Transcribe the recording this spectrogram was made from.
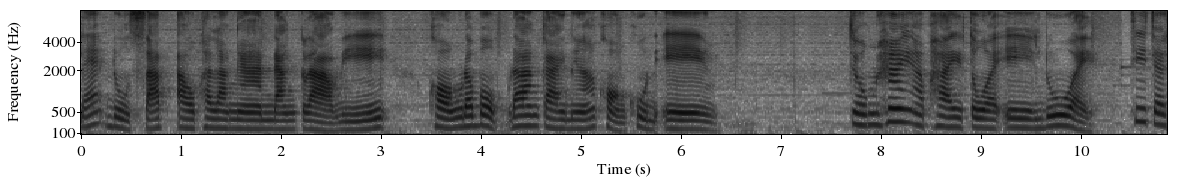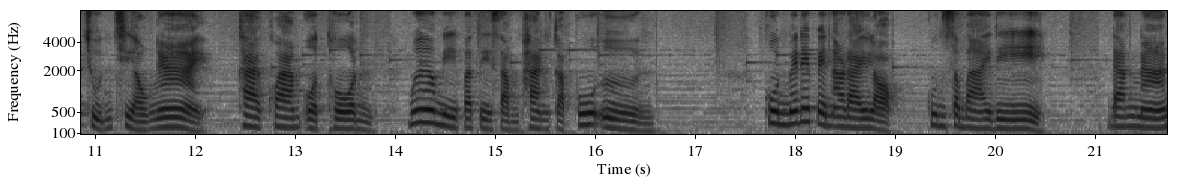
และดูดซับเอาพลังงานดังกล่าวนี้ ของระบบร่างกายเนื้อของคุณเอง จงให้อภัยตัวเองด้วย ที่จะฉุนเฉียวง่าย ขาดความอดทน เมื่อมีปฏิสัมพันธ์กับผู้อื่น คุณไม่ได้เป็นอะไรหรอก คุณสบายดี ดังนั้น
